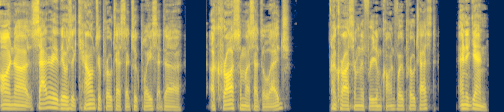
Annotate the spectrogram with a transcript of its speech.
On uh, Saturday, there was a counter protest that took place at the across from us at the ledge, across from the Freedom Convoy protest. And again,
